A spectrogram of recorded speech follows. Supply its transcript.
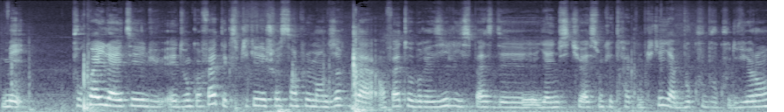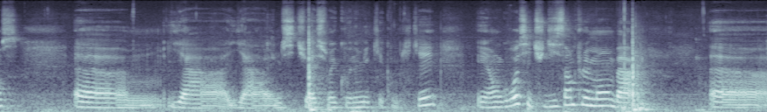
mais pourquoi il a été élu. Et donc, en fait, expliquer les choses simplement, dire bah, en fait, au Brésil, il se passe des... il y a une situation qui est très compliquée, il y a beaucoup, beaucoup de violence, euh, il y, a, il y, a, une situation économique qui est compliquée. Et en gros, si tu dis simplement, bah, euh,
